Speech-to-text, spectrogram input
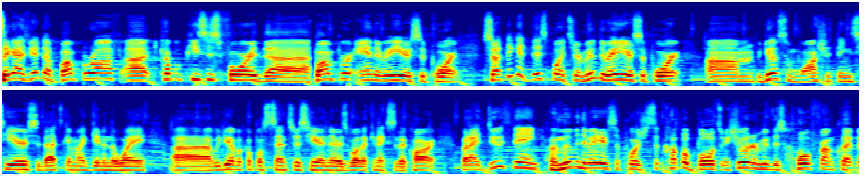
So guys, we had the bumper off, a uh, couple pieces for the bumper and the radiator support. So I think at this point, to remove the radiator support, um, we do have some washer things here, so that's gonna get in the way. Uh, we do have a couple sensors here and there as well that connects to the car. But I do think removing the radiator support, just a couple bolts, we should remove this whole front clip.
